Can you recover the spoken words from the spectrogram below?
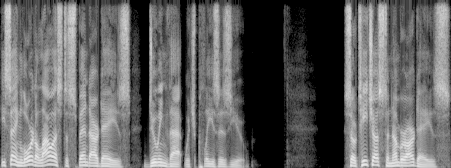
He's saying, Lord, allow us to spend our days doing that which pleases you. So teach us to number our days,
